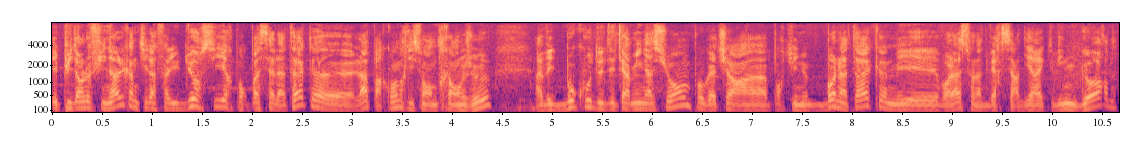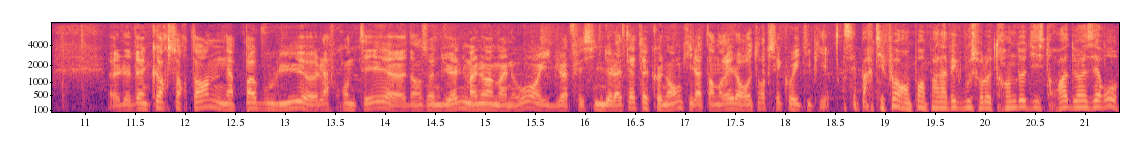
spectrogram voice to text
Et puis dans le final, quand il a fallu durcir pour passer à l'attaque, euh, là par contre, ils sont entrés en jeu avec beaucoup de détermination. Pogacar a apporté une bonne attaque, mais voilà, son adversaire direct, euh, le vainqueur sortant n'a pas voulu euh, l'affronter euh, dans un duel mano à mano. Il lui a fait signe de la tête que non, qu'il attendrait le retour de ses coéquipiers. C'est parti fort, on peut en parler avec vous sur le 32 10 3 2 1 0.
